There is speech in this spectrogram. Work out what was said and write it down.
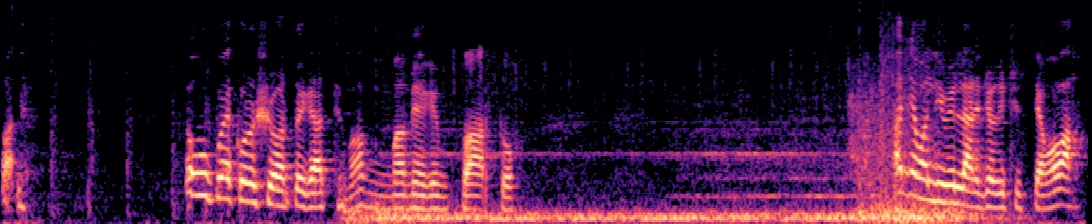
Ma... Comunque ecco lo shortcut. Mamma mia che infarto. Andiamo a livellare già che ci stiamo, va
